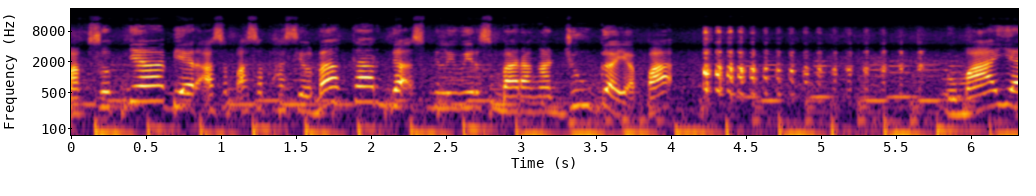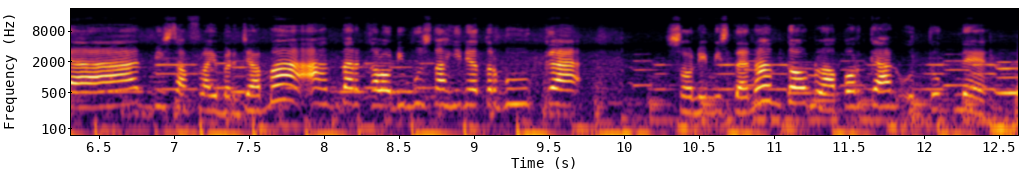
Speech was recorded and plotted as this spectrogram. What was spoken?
Maksudnya biar asap-asap hasil bakar nggak semiliwir sembarangan juga ya Pak. Lumayan, bisa fly berjamaah antar kalau dimusnahinnya terbuka. Sony Misdananto melaporkan untuk NET.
